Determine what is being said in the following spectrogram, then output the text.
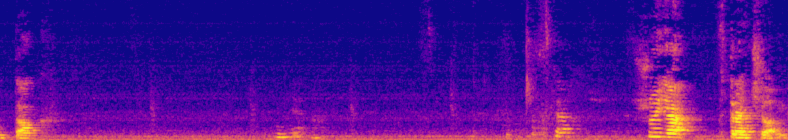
Отак. Що я втрачаю?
